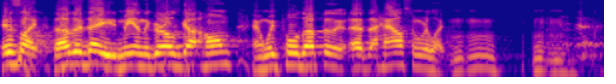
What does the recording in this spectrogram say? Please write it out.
It's like the other day, me and the girls got home and we pulled up at the house and we're like, mm mm, mm mm.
